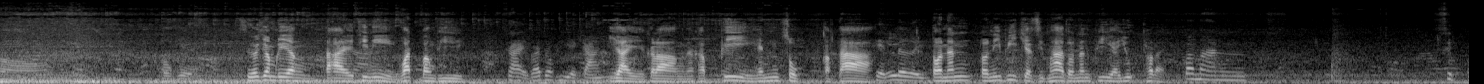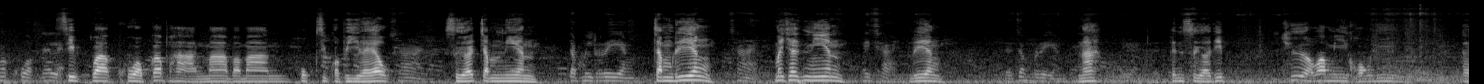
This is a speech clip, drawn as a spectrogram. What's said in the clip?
อ๋อโอเค เสือจำเรียงตายที่นี่วัดบางพี ใช่ว่าเจ้าพี่กลางใหญ่กลางนะครับ พี่เห็นศพกับตา เห็นเลย ตอนนั้นตอนนี้พี่ 75 ตอนนั้นพี่อายุเท่าไหร่ ประมาณสิบกว่าขวบนั่นแหละสิบกว่าขวบก็ผ่านมาประมาณ 60 กว่าปีแล้ว ใช่เสือจำเนียนจำเรียงจำเรียง ใช่ ไม่ใช่เนียน ไม่ใช่ เรียงเดี๋ยวจำเรียงนะ เป็นเสือที่เชื่อว่ามีของดี แต่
